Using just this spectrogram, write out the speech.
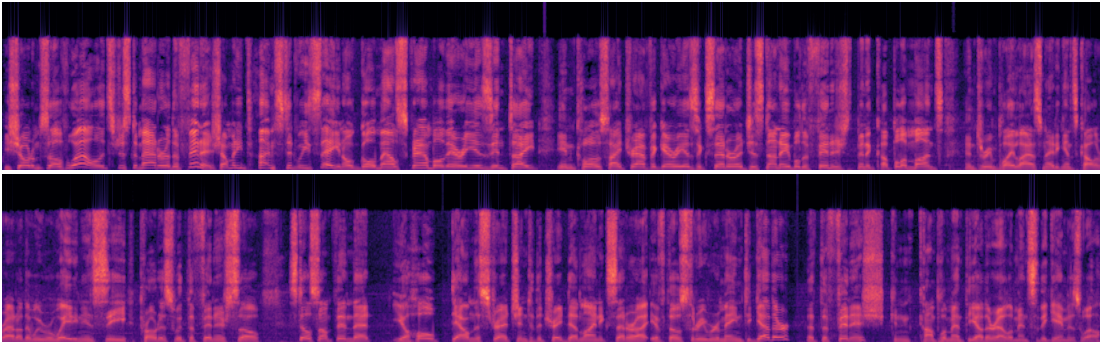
he showed himself well. It's just a matter of the finish. How many times did we say, you know, goal mouth scramble, there he is in tight, in close, high traffic areas, etc., just unable to finish. It's been a couple of months entering play last night against Colorado that we were waiting to see Protas with the finish. So still something that you hope down the stretch into the trade deadline, etc., if those three remain together, that the finish can complement the other elements of the game as well.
